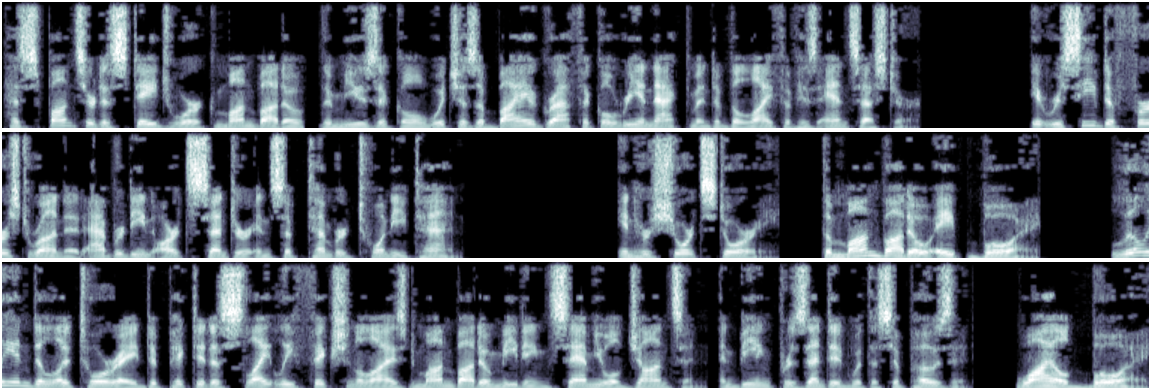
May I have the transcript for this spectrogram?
has sponsored a stage work Monboddo, the musical which is a biographical reenactment of the life of his ancestor. It received a first run at Aberdeen Arts Centre in September 2010. In her short story, the Monboddo Ape Boy. Lillian de la Torre depicted a slightly fictionalized Monboddo meeting Samuel Johnson, and being presented with a supposed wild boy.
